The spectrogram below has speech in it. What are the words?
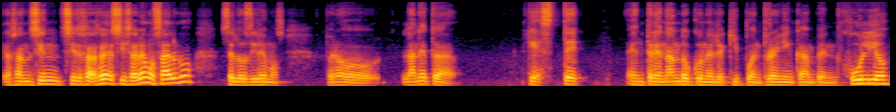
O sea, si, si, sabemos algo, se los diremos. Pero la neta, que esté entrenando con el equipo en training camp en julio,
